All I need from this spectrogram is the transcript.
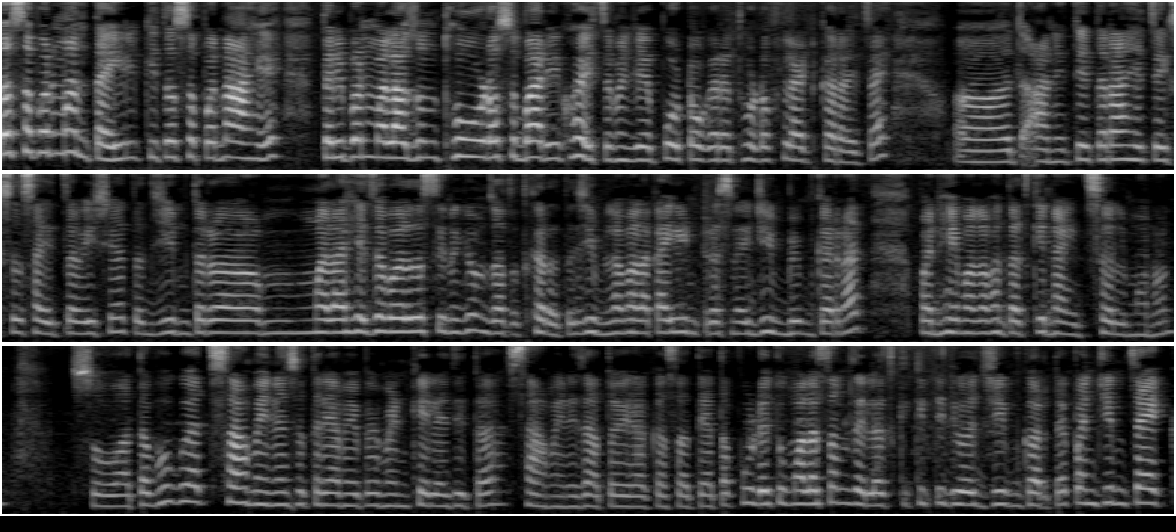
तसं पण म्हणता येईल की तसं पण आहे. तरी पण मला अजून थोडंसं बारीक व्हायचं म्हणजे पोट वगैरे थोडं फ्लॅट करायचं आहे आणि ते तर आहेच एक्सरसाइजचा विषय. तर जिम तर मला हे जबरदस्तीनं घेऊन जातात खरं तर. जिमला मला काही इंटरेस्ट नाही. जिम बिम करण्यात. पण हे मला म्हणतात की नाही चल म्हणून. सो आता बघूयात सहा महिन्याचं तरी आम्ही पेमेंट केलंय तिथं. सहा महिने जातोय का कसं ते. आता पुढे तुम्हाला समजेलच की किती दिवस जिम करतोय. पण जिमचा एक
